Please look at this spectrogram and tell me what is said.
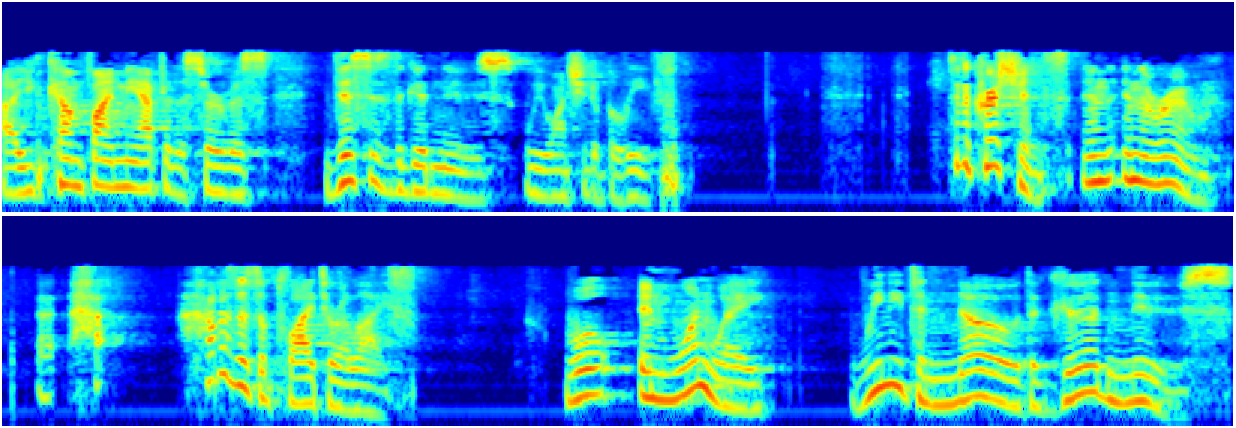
Uh, you can come find me after the service. This is the good news we want you to believe. To the Christians in, in the room, uh, how, how does this apply to our life? Well, in one way, we need to know the good news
